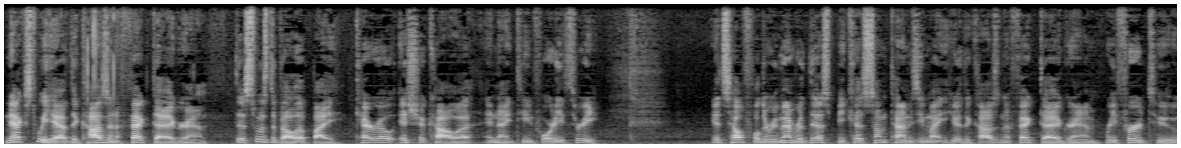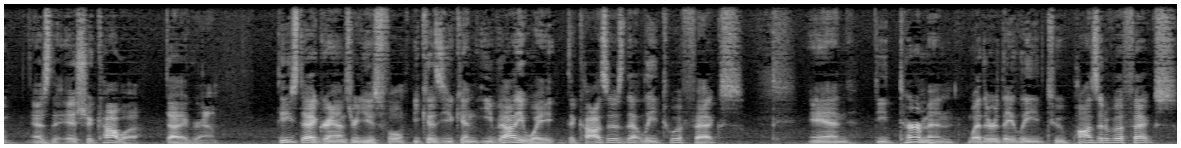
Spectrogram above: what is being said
Next, we have the cause and effect diagram. This was developed by Kaoru Ishikawa in 1943. It's helpful to remember this because sometimes you might hear the cause and effect diagram referred to as the Ishikawa diagram. These diagrams are useful because you can evaluate the causes that lead to effects and determine whether they lead to positive effects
